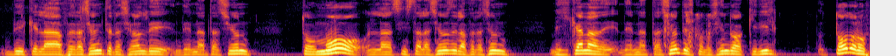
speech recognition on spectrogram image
de que la Federación Internacional de, de, Natación tomó las instalaciones de la Federación Mexicana de, Natación, desconociendo a Kirill Todorov.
